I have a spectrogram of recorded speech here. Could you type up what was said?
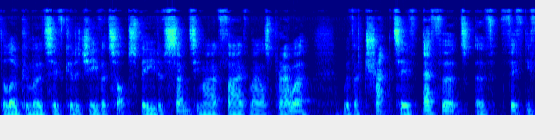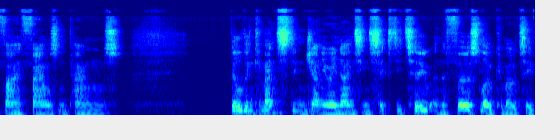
the locomotive could achieve a top speed of 75 miles per hour with a tractive effort of 55,000 pounds. Building commenced in January 1962 and the first locomotive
